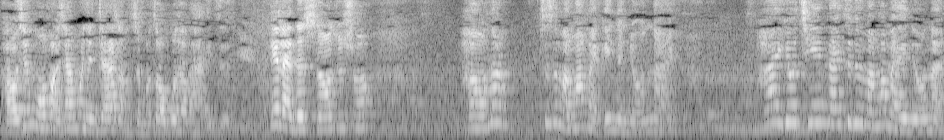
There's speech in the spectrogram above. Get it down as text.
好，我先模仿一下目前家长怎么照顾他的孩子。一来的时候就说：“好，那这是妈妈买给你的牛奶。嗨，又亲，来，这个是妈妈买的牛奶。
